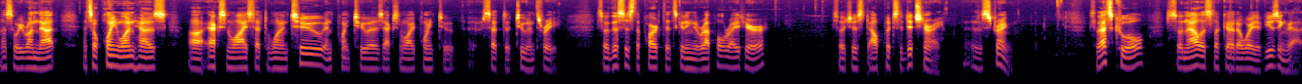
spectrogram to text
And so we run that. And so point one has uh, x and y set to 1 and 2, and point 2 is x and y point 2 set to 2 and 3. So this is the part that's getting the repr right here. So it just outputs the dictionary as a string. So that's cool. So now let's look at a way of using that.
